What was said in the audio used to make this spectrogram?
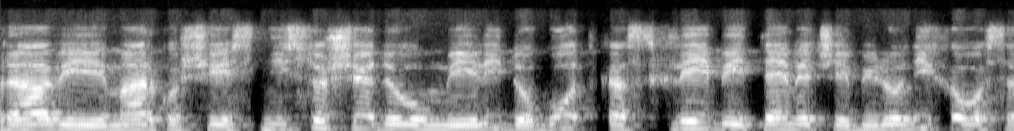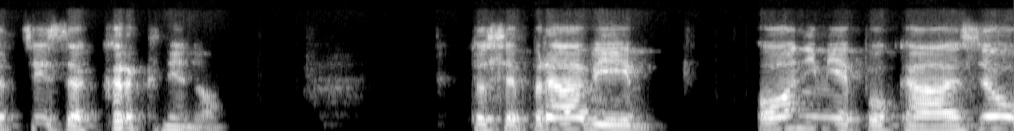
pravi Marko 6, niso še doumeli dogodka s hlebi, temveč je bilo njihovo srce zakrknjeno. To se pravi, on jim je pokazal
